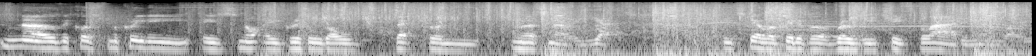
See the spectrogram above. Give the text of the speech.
No, because McCready is not a grizzled old veteran mercenary yet. He's still a bit of a rosy cheeked lad in many ways.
